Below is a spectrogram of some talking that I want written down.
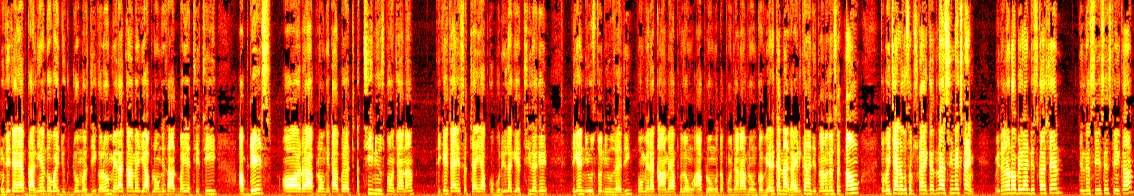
मुझे चाहे आप गालियाँ दो भाई जो, जो मर्ज़ी करो। मेरा काम है जी आप लोगों के साथ भाई अच्छी अच्छी अपडेट्स और आप लोगों के साथ भाई अच्छी न्यूज़ पहुंचाना। ठीक है? चाहे सच्चाई आपको बुरी लगे अच्छी लगे। ठीक है? न्यूज़ तो न्यूज़ है जी। वो मेरा काम है। आपको लोग आप लोगों को तक पहुंचाना आप लोगों को अवेयर करना गाइड करना जितना मैं कर सकता हूँ। तो भाई चैनल को सब्सक्राइब कर देना next time with another topic and discussion till the stay safe stay calm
